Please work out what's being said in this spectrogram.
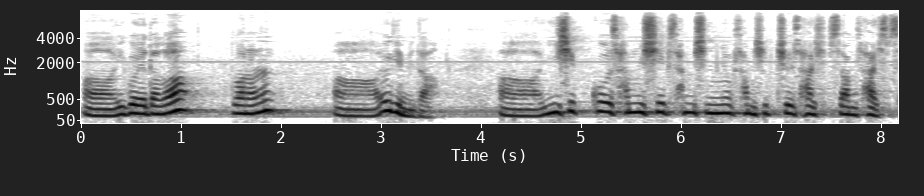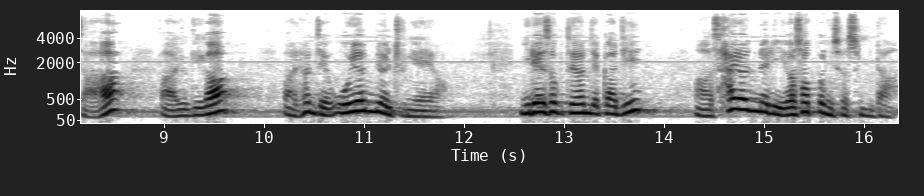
어, 이거에다가 또 하나는 어, 여기입니다. 29, 30, 36, 37, 43, 44 여기가 어, 현재 5연멸 중이에요. 1에서부터 현재까지 어, 사연멸이 6번 있었습니다.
